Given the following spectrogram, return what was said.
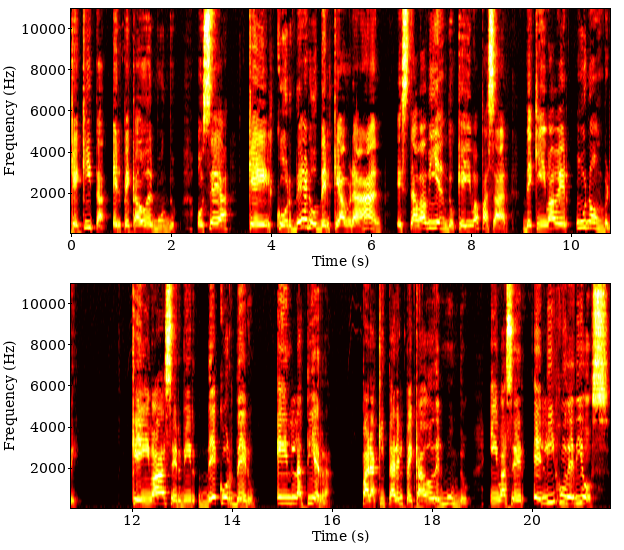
que quita el pecado del mundo. O sea, que el cordero del que Abraham estaba viendo que iba a pasar, de que iba a haber un hombre que iba a servir de cordero en la tierra para quitar el pecado del mundo, iba a ser el Hijo de Dios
